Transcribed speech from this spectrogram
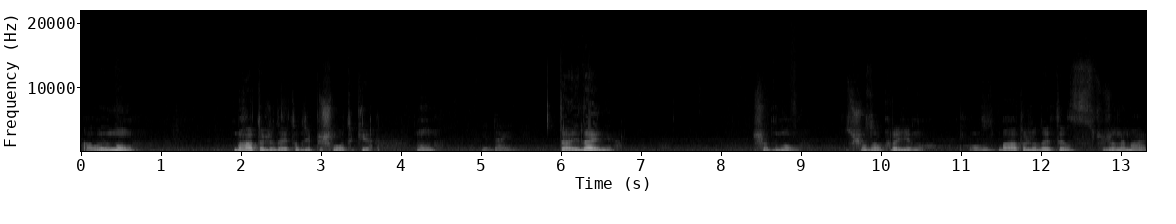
Але ну, багато людей тоді пішло такі, ну, ідейні. та ідейні, щоб, ну, що за Україну. А Багато людей тих вже немає.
